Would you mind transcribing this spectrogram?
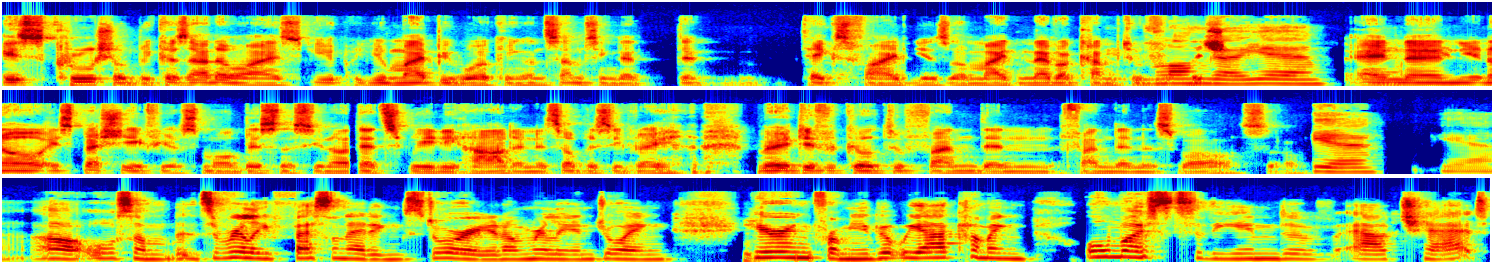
is crucial because otherwise you, you might be working on something that, that takes five years or might never come to longer fruition. yeah. And then you know especially if you're a small business you know that's really hard and it's obviously very very difficult to fund and fund in as well so. Yeah yeah. Oh awesome. It's a really fascinating story and i'm really enjoying hearing from you but we are coming almost to the end of our chat.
